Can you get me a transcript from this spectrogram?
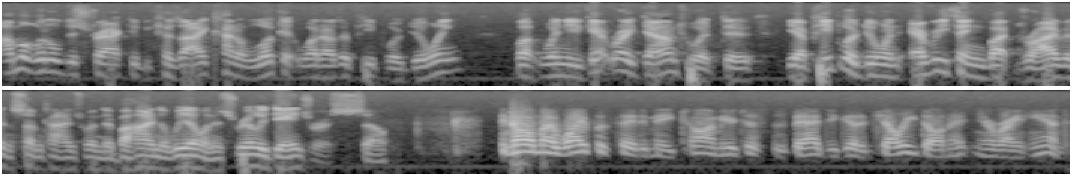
I'm a little distracted because I kind of look at what other people are doing. But when you get right down to it, the, yeah, people are doing everything but driving sometimes when they're behind the wheel, and it's really dangerous. So You know, my wife would say to me, Tom, you're just as bad. You got a jelly donut in your right hand.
